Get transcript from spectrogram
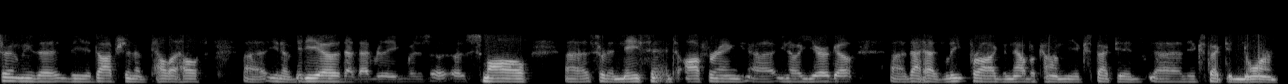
certainly the, the adoption of telehealth, uh, you know, video that, that really was a, a small uh, sort of nascent offering, uh, you know, a year ago. Uh, that has leapfrogged and now become the expected the expected norm.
